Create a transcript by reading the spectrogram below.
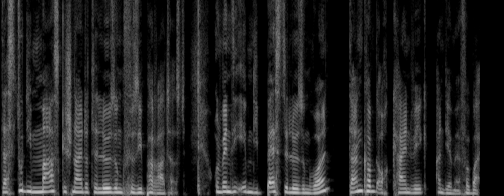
dass du die maßgeschneiderte Lösung für sie parat hast. Und wenn sie eben die beste Lösung wollen, dann kommt auch kein Weg an dir mehr vorbei.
